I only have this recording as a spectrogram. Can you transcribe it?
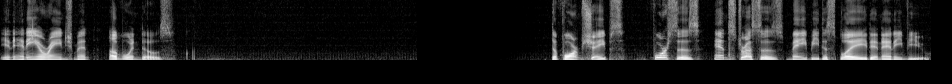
in any arrangement of Windows. Deformed shapes, forces, and stresses may be displayed in any view.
